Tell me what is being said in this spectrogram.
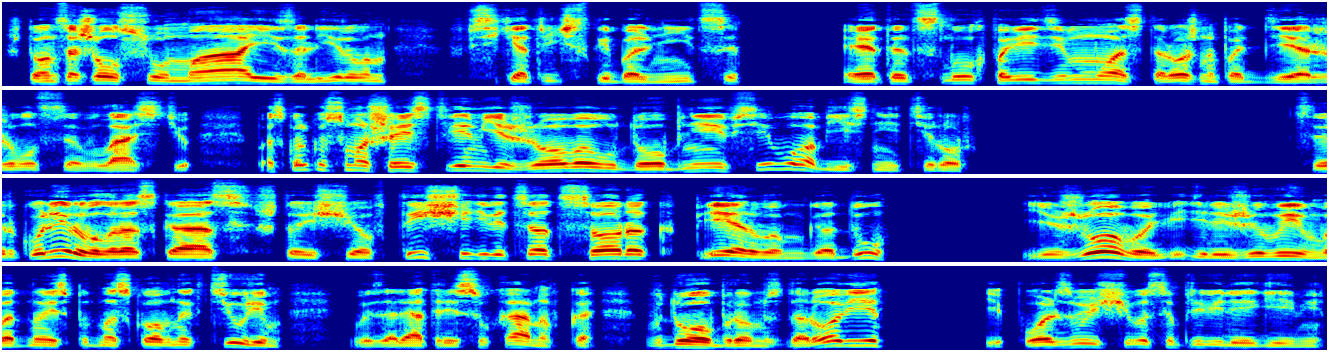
что он сошел с ума и изолирован в психиатрической больнице, этот слух, по-видимому, осторожно поддерживался властью, поскольку сумасшествием Ежова удобнее всего объяснить террор. Циркулировал рассказ, что еще в 1941 году Ежова видели живым в одной из подмосковных тюрем в изоляторе Сухановка в добром здоровье и пользующегося привилегиями.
